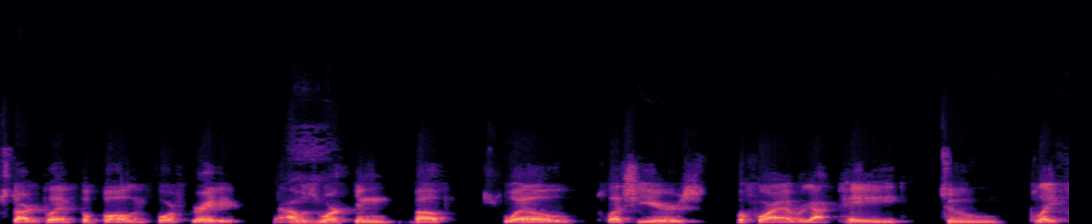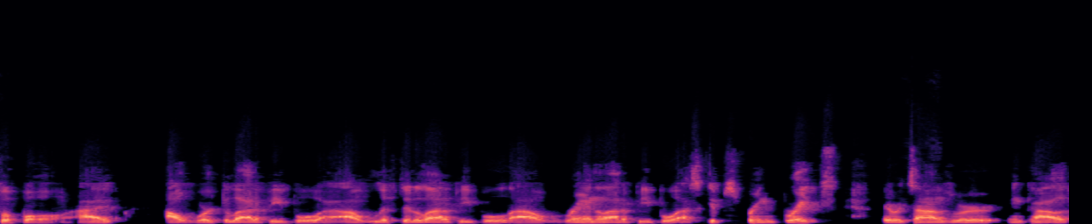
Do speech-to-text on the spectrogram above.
started playing football in fourth grade. I was mm-hmm. working about twelve plus years before I ever got paid to play football. I outworked a lot of people. I outlifted a lot of people. I outran a lot of people. I skipped spring breaks. There were times where in college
